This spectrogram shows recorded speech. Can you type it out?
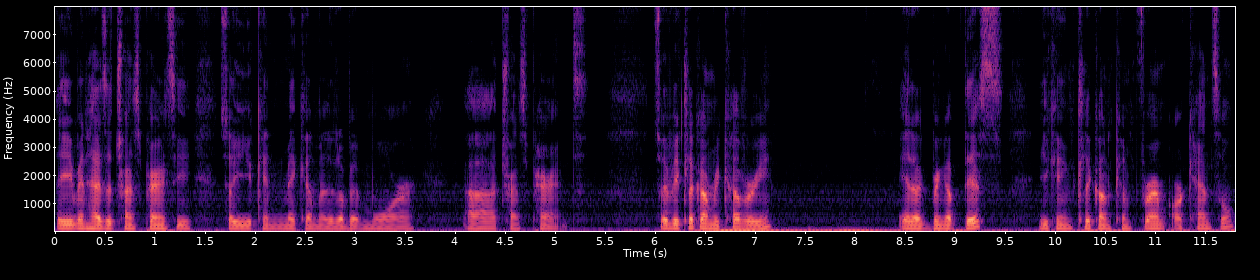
It even has a transparency so you can make them a little bit more uh, transparent. So if you click on recovery it'll bring up this. You can click on confirm or cancel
